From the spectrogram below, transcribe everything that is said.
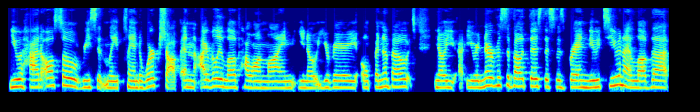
you had also recently planned a workshop. And I really love how online, you know, you're very open about, you know, you, you were nervous about this. This was brand new to you. And I love that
